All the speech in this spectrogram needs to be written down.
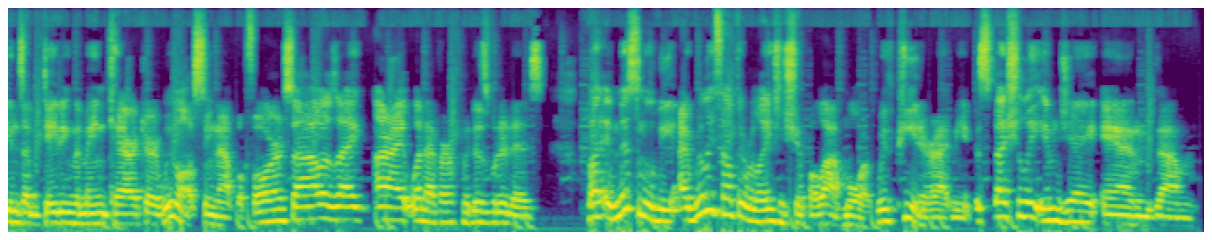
ends up dating the main character. We've all seen that before, so I was like, all right, whatever, it is what it is. But in this movie, I really felt the relationship a lot more with Peter. I mean, especially MJ and um,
